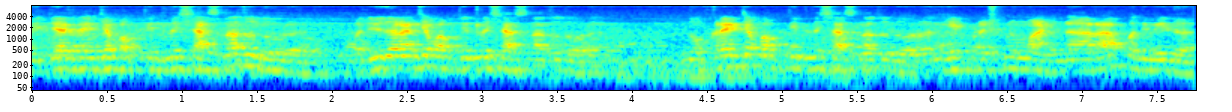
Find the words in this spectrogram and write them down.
विद्यार्थ्यांच्या बाबतीतलं शासनाचं धोरण पदवीधरांच्या बाबतीतलं शासनाचं धोरण नोकऱ्यांच्या बाबतीतलं शासनाचं धोरण हे प्रश्न मांडणारा पदवीधर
